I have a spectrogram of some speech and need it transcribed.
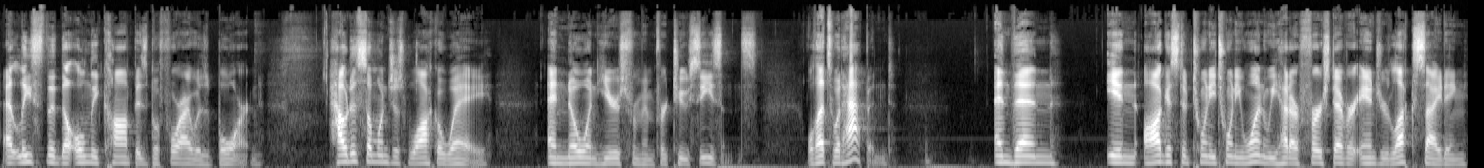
At least the, the only comp is before I was born. How does someone just walk away and no one hears from him for two seasons? Well, that's what happened. And then in August of 2021, we had our first ever Andrew Luck sighting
